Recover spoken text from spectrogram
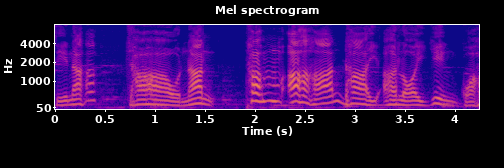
สินะ เจ้านั่น ทำอาหารได้อร่อยยิ่งกว่า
